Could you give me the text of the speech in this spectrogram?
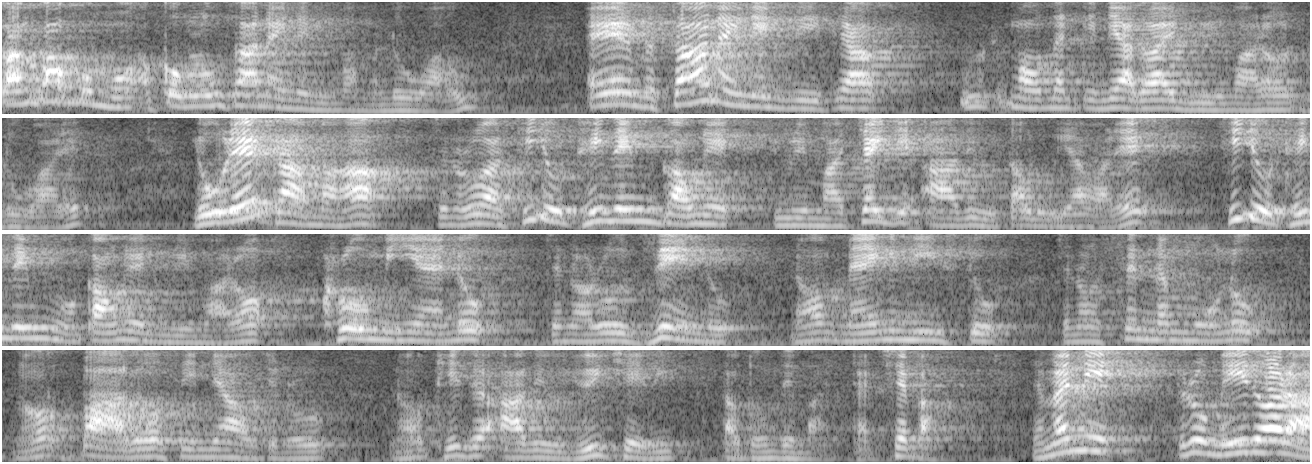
ကောင်းကောင်းမွန်မွန်အကုန်လုံးစားနိုင်တဲ့လူမှမလိုပါဘူးအဲမစားနိုင်တဲ့လူတွေဆရာဦးမောင်တန်တင်ပြသွားတဲ့လူတွေမှာတော့လိုပါတယ်လိုတဲ့အခါမှာကျွန်တော်တို့ကစီယိုထိမ့်သိမ့်ကောင်းတဲ့လူတွေမှာကြိုက်တဲ့အားသေးကိုတောက်လို့ရပါတယ်စီယိုထိမ့်သိမ့်မကောင်းတဲ့လူတွေမှာတော့ခရိုမီယမ်တို့ကျွန်တော်တို့ဇင့်တို့ နော်မန်ဂနီစ်တို့ကျွန်တော်ဆင်နမွန်တို့နော်ပါသောဆေးများကိုကျွန်တော်တို့နော်ဖြည့်စွက်အားသေးကိုရွေးချယ်ပြီးတောက်သုံးသင့်ပါတယ်ဒါချက်ပါနံပါတ်1သူတို့မေးသွားတာ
